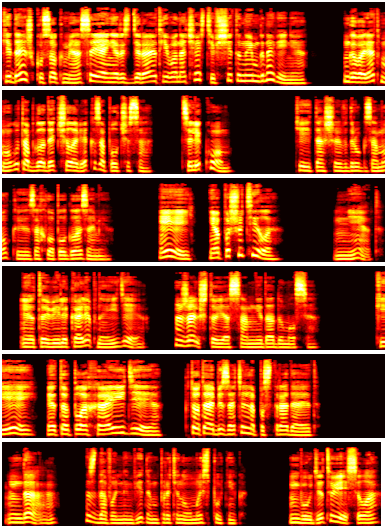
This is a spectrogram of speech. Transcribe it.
Кидаешь кусок мяса, и они раздирают его на части в считанные мгновения. Говорят, могут обглодать человека за полчаса. Целиком. Кейташи вдруг замолк и захлопал глазами. «Эй, я пошутила». «Нет, это великолепная идея. Жаль, что я сам не додумался». «Кей, это плохая идея. Кто-то обязательно пострадает». «Да», — с довольным видом протянул мой спутник. «Будет весело».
